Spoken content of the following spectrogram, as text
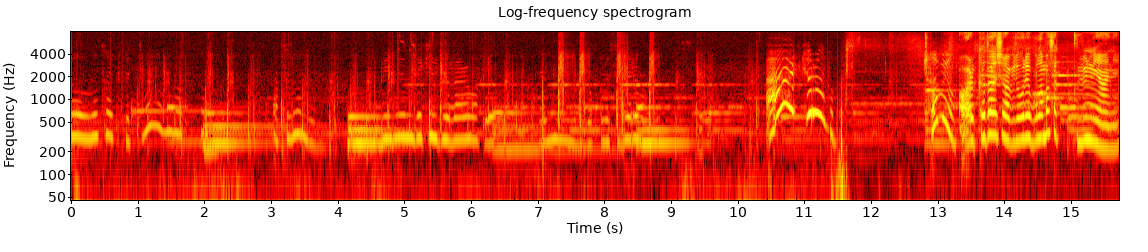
onu takip ettim ama ben hatırlamıyorum. Hatırlamıyorum. Benim videolara bakayım. Hem dokunasilere bakayım. Aa kör oldum. Çıkamıyorum. Arkadaşlar bir de orayı bulamazsak gülün yani.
